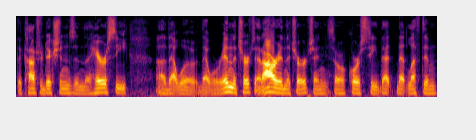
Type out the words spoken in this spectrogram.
the contradictions and the heresy uh, that were that were in the church, that are in the church, and so of course he that that left him,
